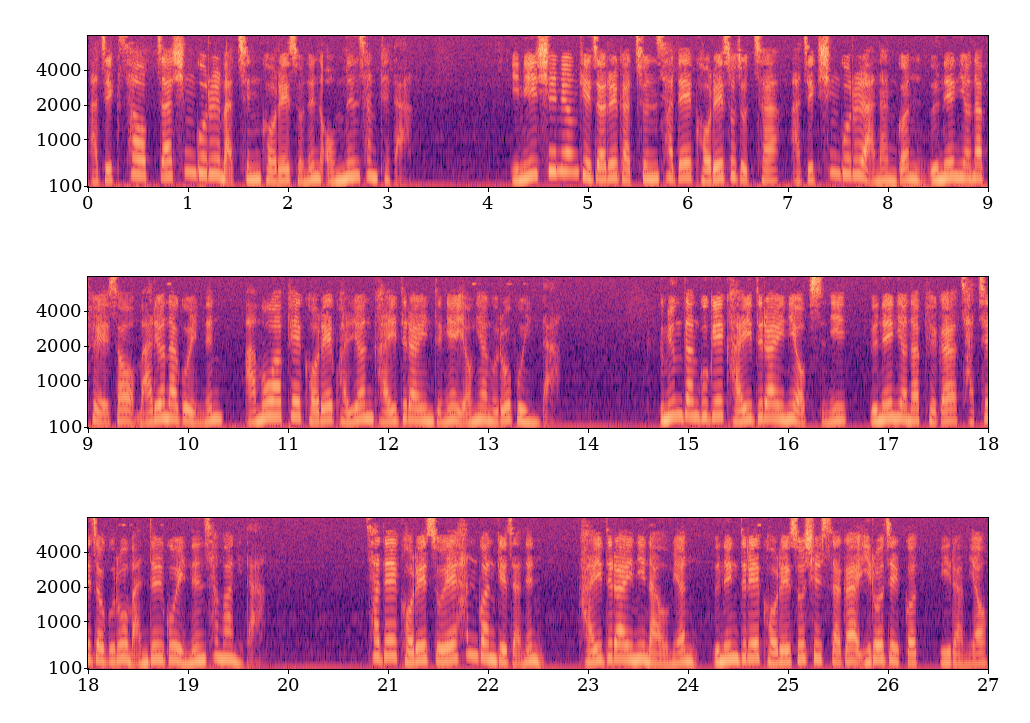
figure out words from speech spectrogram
아직 사업자 신고를 마친 거래소는 없는 상태다. 이미 실명 계좌를 갖춘 4대 거래소조차 아직 신고를 안 한 건 은행연합회에서 마련하고 있는 암호화폐 거래 관련 가이드라인 등의 영향으로 보인다. 금융당국의 가이드라인이 없으니 은행연합회가 자체적으로 만들고 있는 상황이다. 4대 거래소의 한 관계자는 가이드라인이 나오면 은행들의 거래소 실사가 이뤄질 것이라며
